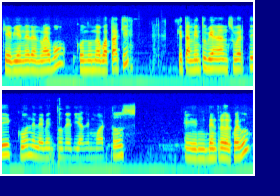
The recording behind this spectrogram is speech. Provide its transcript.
que viene de nuevo con un nuevo ataque. Que también tuvieran suerte con el evento de Día de Muertos dentro del juego.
